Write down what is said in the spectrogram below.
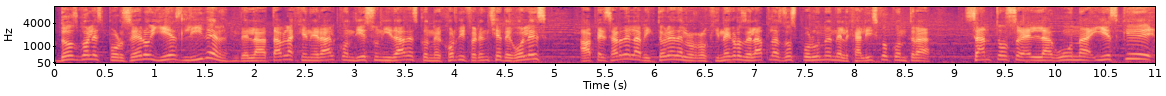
dos goles por cero y es líder de la tabla general con 10 unidades con mejor diferencia de goles, a pesar de la victoria de los rojinegros del Atlas 2 por 1 en el Jalisco contra Santos Laguna. Y es que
